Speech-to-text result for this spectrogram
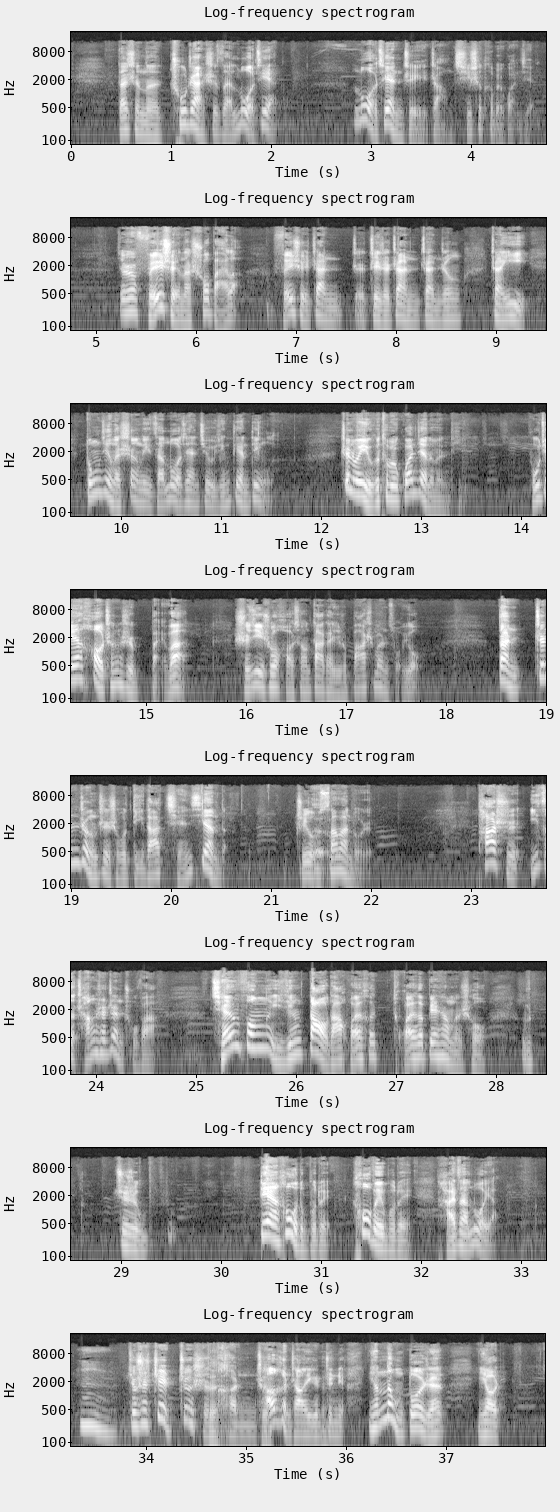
但是呢，出战是在洛涧。洛涧这一仗其实特别关键，就是淝水呢，说白了，淝水战这这个战战争战役，东晋的胜利在洛涧就已经奠定了。这里面有个特别关键的问题，苻坚号称是百万，实际说好像大概就是八十万左右，但真正这时候抵达前线的只有三万多人。他是一次长蛇阵出发，前锋已经到达淮河淮河边上的时候，呃就是殿后的部队、后备部队还在洛阳。嗯，就是这这是很长很长一个阵地。你看那么多人，你要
